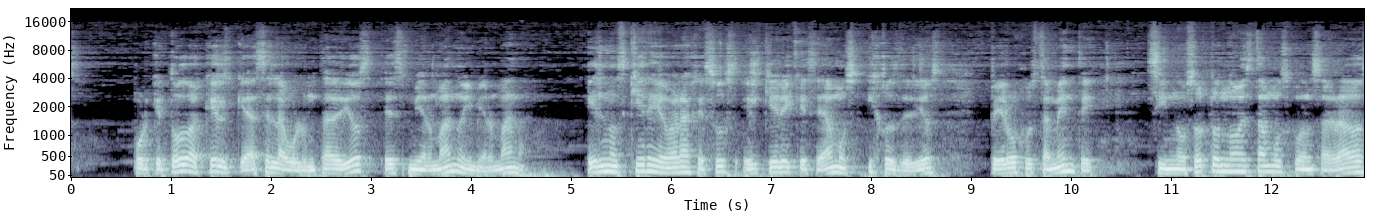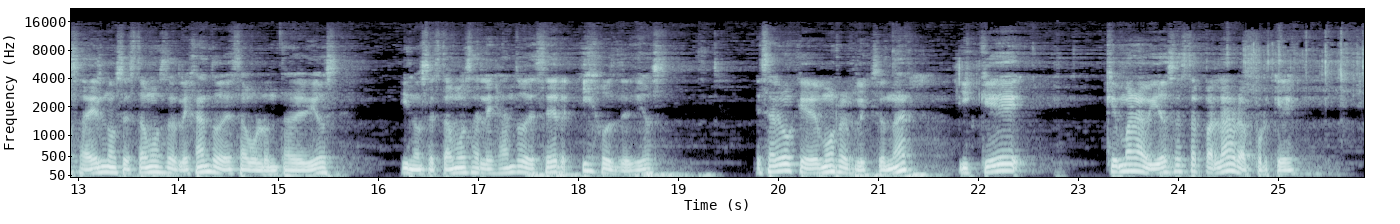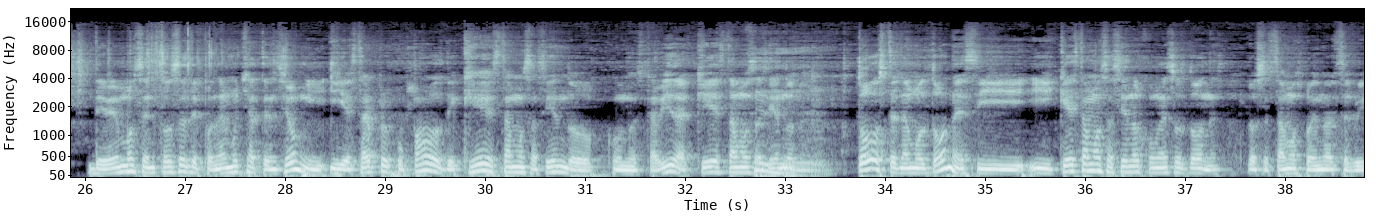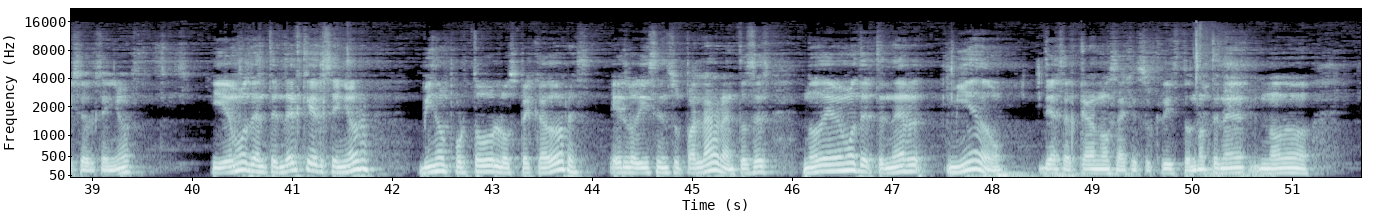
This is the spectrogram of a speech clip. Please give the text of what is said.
porque todo aquel que hace la voluntad de Dios es mi hermano y mi hermana. Él nos quiere llevar a Jesús, Él quiere que seamos hijos de Dios, pero justamente si nosotros no estamos consagrados a Él, nos estamos alejando de esa voluntad de Dios y nos estamos alejando de ser hijos de Dios. Es algo que debemos reflexionar y qué, qué maravillosa esta palabra, porque debemos entonces de poner mucha atención y, estar preocupados de qué estamos haciendo con nuestra vida, qué estamos haciendo todos tenemos dones y, ¿qué estamos haciendo con esos dones? Los estamos poniendo al servicio del Señor. Y debemos de entender que el Señor vino por todos los pecadores. Él lo dice en su palabra. Entonces no debemos de tener miedo de acercarnos a Jesucristo. No, tener, no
